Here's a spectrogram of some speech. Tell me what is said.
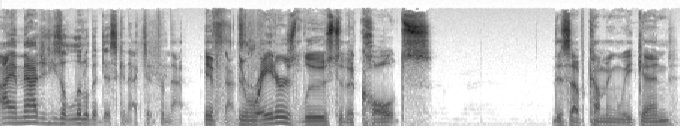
I imagine he's a little bit disconnected from that. if that the stuff. Raiders lose to the Colts this upcoming weekend,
